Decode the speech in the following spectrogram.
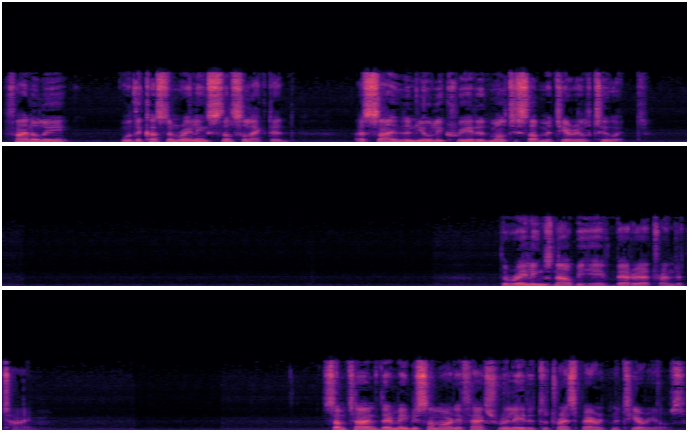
Finally, with the custom railing still selected, assign the newly created multi-sub material to it. The railings now behave better at render time. Sometimes there may be some artifacts related to transparent materials.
